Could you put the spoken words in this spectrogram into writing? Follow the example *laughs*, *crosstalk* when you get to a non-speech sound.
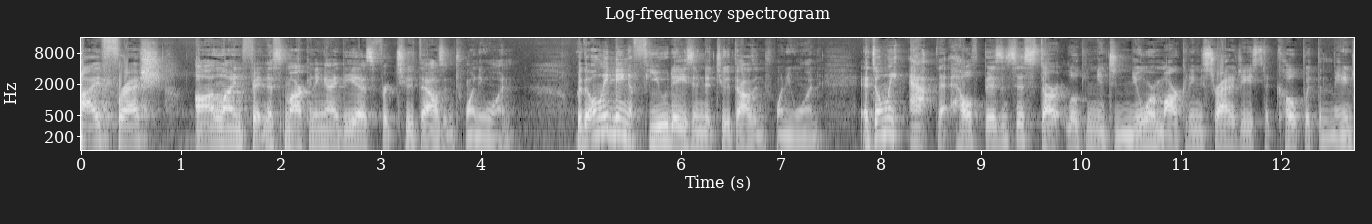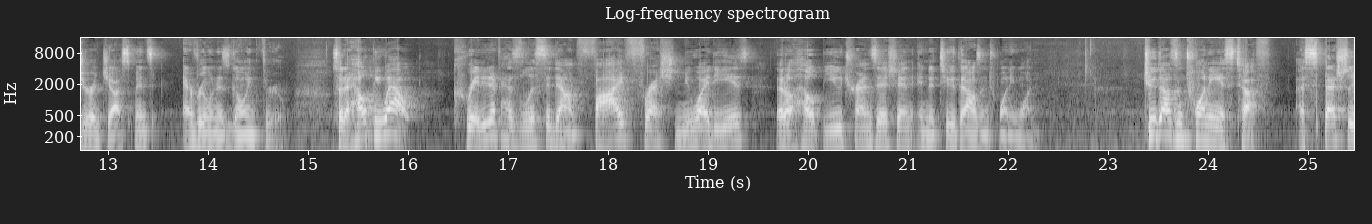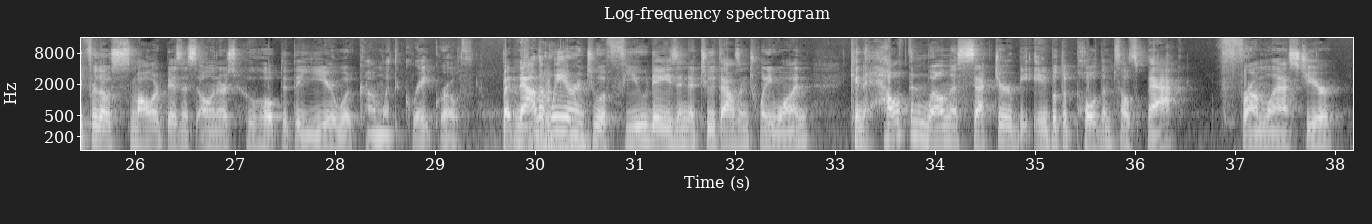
high fresh online fitness marketing ideas for 2021. With only being a few days into 2021, it's only apt that health businesses start looking into newer marketing strategies to cope with the major adjustments everyone is going through. So, to help you out, Creatitive has listed down five fresh new ideas that'll help you transition into 2021. 2020 is tough, especially for those smaller business owners who hoped that the year would come with great growth. But now that we are into a few days into 2021, can health and wellness sector be able to pull themselves back from last year?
